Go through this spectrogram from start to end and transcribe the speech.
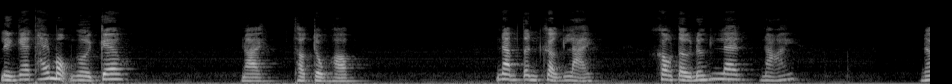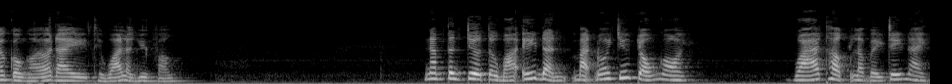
liền nghe thấy một người kêu. Này, thật trùng hợp. Nam tinh khẩn lại, khâu từ đứng lên, nói. Nếu cô ngồi ở đây thì quá là duyên phận. Nam tinh chưa từ bỏ ý định mà đối chiếu chỗ ngồi. Quả thật là vị trí này.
